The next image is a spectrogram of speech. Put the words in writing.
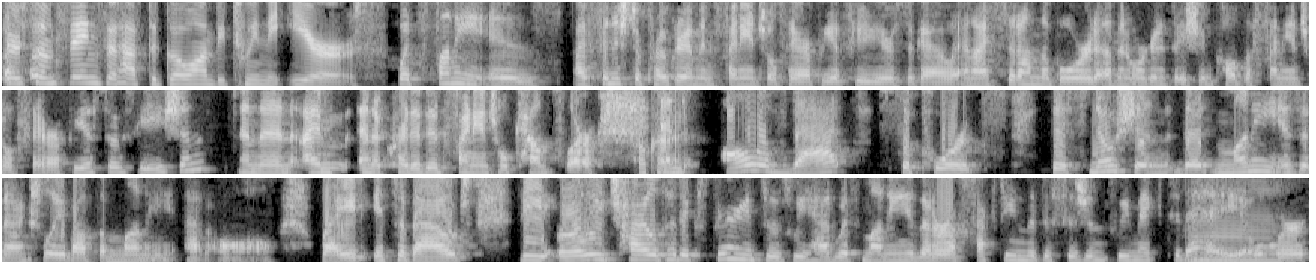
there's some things that have to go on between the ears. What's funny is I finished a program in financial therapy a few years ago, and I sit on the board of an organization called the Financial Therapy Association. And then I'm an accredited financial counselor. Okay. And all of that supports this notion that money isn't actually about the money at all, right? It's about the early childhood experiences we had with money that are affecting the decisions we make today, mm. or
